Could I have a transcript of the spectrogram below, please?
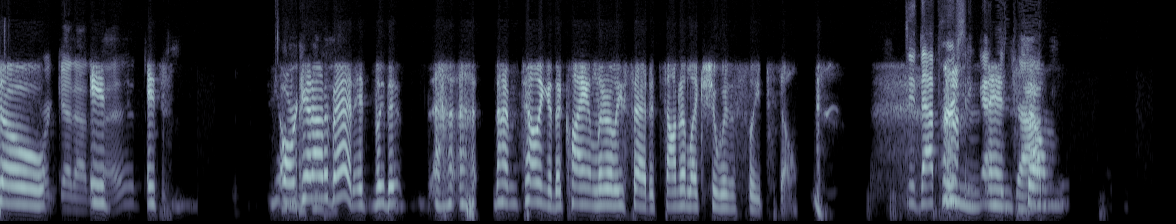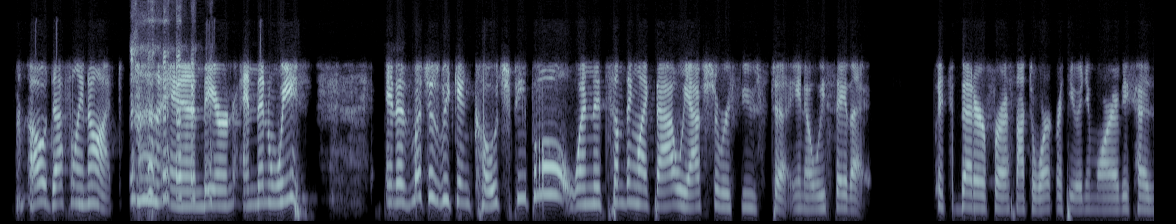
so or get out of it- bed. it's Oh or my get out of bed. It, it, I'm telling you, the client literally said it sounded like she was asleep still. Did that person get and the job? so, oh, definitely not. and they are, and then we, and as much as we can coach people, when it's something like that, we actually refuse to. You know, we say that it's better for us not to work with you anymore because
